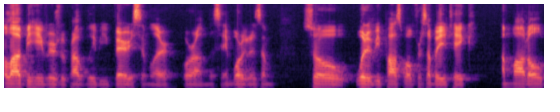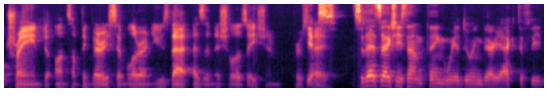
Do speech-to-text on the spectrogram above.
a lot of behaviors would probably be very similar or on the same organism. So would it be possible for somebody to take a model trained on something very similar and use that as initialization per se? Yes. So that's actually something we're doing very actively.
